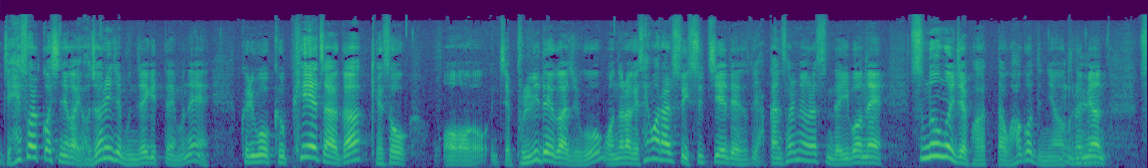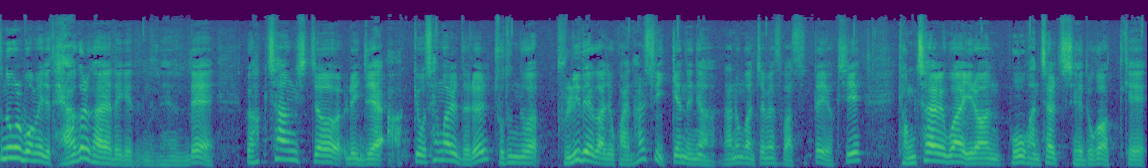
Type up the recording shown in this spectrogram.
이제 해소할 것이냐가 여전히 이제 문제이기 때문에 그리고 그 피해자가 계속 어 이제 분리돼 가지고 원활하게 생활할 수 있을지에 대해서도 약간 설명을 했습니다. 이번에 수능을 이제 받았다고 하거든요. 그러면 네. 수능을 보면 이제 대학을 가야 되게 되는데 그 학창 시절에 이제 학교 생활들을 조든누가 분리돼 가지고 과연 할 수 있겠느냐라는 관점에서 봤을 때 역시 경찰과 이런 보호 관찰 제도가 어떻게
